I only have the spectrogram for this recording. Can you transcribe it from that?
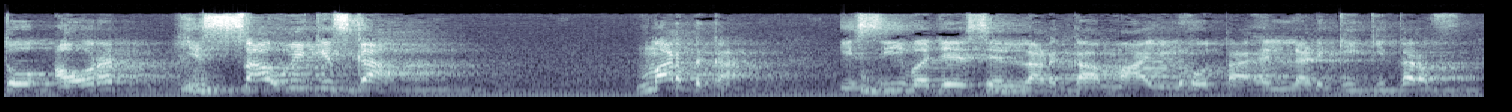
तो औरत हिस्सा हुई किसका? मर्द का। इसी वजह से लड़का माइल होता है लड़की की तरफ़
